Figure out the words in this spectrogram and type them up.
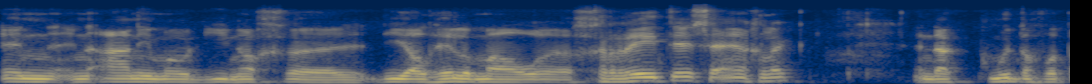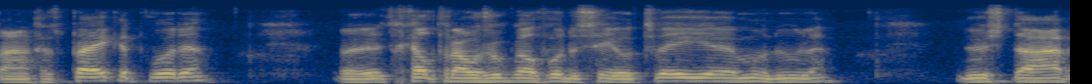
in, in Animo die, nog, eh, die al helemaal eh, gereed is eigenlijk. En daar moet nog wat aan gespijkerd worden. Eh, het geldt trouwens ook wel voor de CO2-module. dus daar,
